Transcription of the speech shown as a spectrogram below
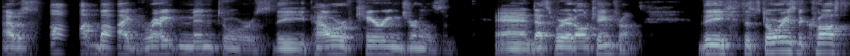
I was taught by great mentors the power of caring journalism, and that's where it all came from. the The stories that crossed,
